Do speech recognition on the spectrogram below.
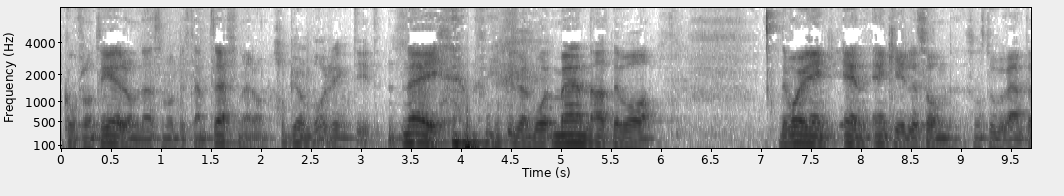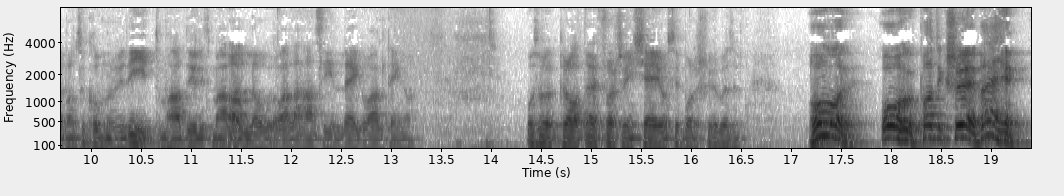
konfronterar de den som har bestämt träff med dem. Har Björn Borg ringt dit? Nej, inte Björn Borg, men att det var det var ju en, en, en kille som, som stod och väntade på dem, så kom de dit. De hade ju liksom alla, Ja. och alla hans inlägg och allting. Och, och så pratade jag först en tjej och så Sjöberg så Åh, åh, Patrik Sjöberg,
